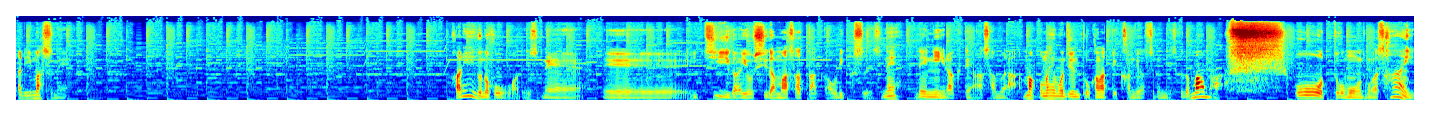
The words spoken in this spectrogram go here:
ありますね。パ・リーグの方はですね、えー、1位が吉田正尚、オリックスですね。で、2位楽天、浅村。まあ、この辺も順当かなっていう感じがするんですけど、まあまあ、おおと思うのが3位、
